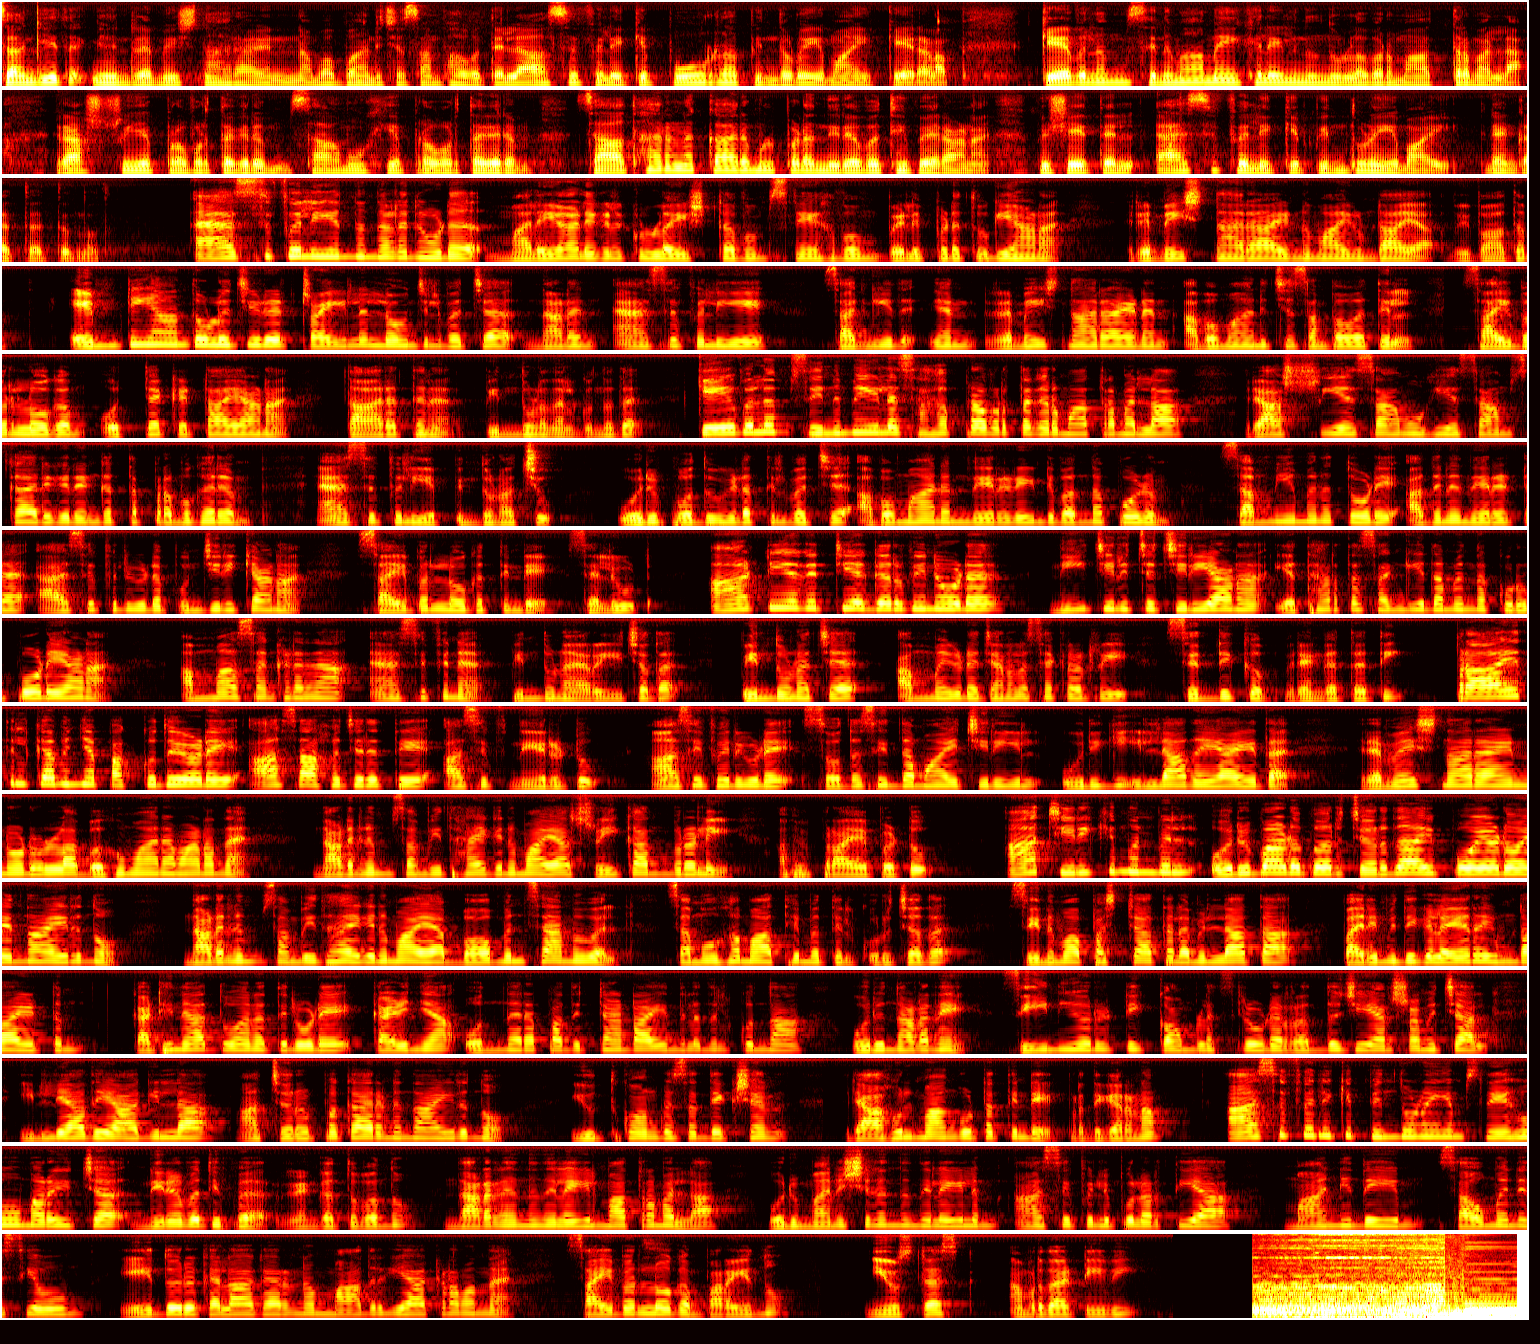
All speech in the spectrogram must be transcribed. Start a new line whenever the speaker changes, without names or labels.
സംഗീതജ്ഞൻ രമേശ് നാരായണൻ അപമാനിച്ച സംഭവത്തിൽ ആസിഫിലേക്ക് പൂർണ പിന്തുണയുമായി കേരളം. കേവലം സിനിമാ മേഖലയിൽ നിന്നുള്ളവർ മാത്രമല്ല രാഷ്ട്രീയ പ്രവർത്തകരും സാമൂഹ്യ പ്രവർത്തകരും സാധാരണക്കാരും ഉൾപ്പെടെ നിരവധി പേരാണ് വിഷയത്തിൽ ആസിഫ് അലിക്ക് പിന്തുണയുമായി രംഗത്തെത്തുന്നത്.
ആസിഫ് അലി എന്ന നടനോട് മലയാളികൾക്കുള്ള ഇഷ്ടവും സ്നേഹവും വെളിപ്പെടുത്തുകയാണ് രമേശ് നാരായണുമായുണ്ടായ വിവാദം. എം ടി ആന്തോളജിയുടെ ട്രെയിലർ ലോഞ്ചിൽ വെച്ച് നടൻ ആസിഫ് അലിയെ സംഗീതജ്ഞൻ രമേശ് നാരായണൻ അപമാനിച്ച സംഭവത്തിൽ സൈബർ ലോകം ഒറ്റക്കെട്ടായാണ് താരത്തിന് പിന്തുണ നൽകുന്നത്. കേവലം സിനിമയിലെ സഹപ്രവർത്തകർ മാത്രമല്ല രാഷ്ട്രീയ സാമൂഹിക സാംസ്കാരിക രംഗത്തെ പ്രമുഖരും ആസിഫ് അലിയെ പിന്തുണച്ചു. ഒരു പൊതു ഇടത്തിൽ വെച്ച് അപമാനം നേരിടേണ്ടി വന്നപ്പോഴും സംയമനത്തോടെ അതിനെ നേരിട്ട ആസിഫ് അലിയുടെ പുഞ്ചിരിക്കാണ് സൈബർ ലോകത്തിന്റെ സല്യൂട്ട്. ആട്ടിയകറ്റിയ ഗർവിനോട് നീ ചിരിച്ച ചിരിയാണ് യഥാർത്ഥ സംഗീതം എന്ന കുറിപ്പോടെയാണ് അമ്മ സംഘടന ആസിഫിന് പിന്തുണ അറിയിച്ചത്. പിന്തുണച്ച് അമ്മയുടെ ജനറൽ സെക്രട്ടറി സിദ്ദിഖും രംഗത്തെത്തി. പ്രായത്തിൽ കവിഞ്ഞ പക്വതയോടെ ആ സാഹചര്യത്തെ ആസിഫ് നേരിട്ടു. ആസിഫ് അലിയുടെ സ്വതസിദ്ധമായ ചിരിയിൽ ഉരുകി ഇല്ലാതെയായത് രമേശ് നാരായണനോടുള്ള ബഹുമാനമാണെന്ന് നടനും സംവിധായകനുമായ ശ്രീകാന്ത് മുരളി അഭിപ്രായപ്പെട്ടു. ആ ചിരിക്ക് മുൻപിൽ ഒരുപാട് പേർ ചെറുതായി പോയടോ എന്നായിരുന്നു നടനും സംവിധായകനുമായ ബോബൻ സാമുവൽ സമൂഹമാധ്യമത്തിൽ കുറിച്ചത്. സിനിമാ പശ്ചാത്തലമില്ലാത്ത പരിമിതികളേറെ ഉണ്ടായിട്ടും കഠിനാധ്വാനത്തിലൂടെ കഴിഞ്ഞ ഒന്നര പതിറ്റാണ്ടായി നിലനിൽക്കുന്ന ഒരു നടനെ സീനിയോറിറ്റി കോംപ്ലക്സിലൂടെ റദ്ദു ചെയ്യാൻ ശ്രമിച്ചാൽ ഇല്ലാതെയാകില്ല ആ ചെറുപ്പക്കാരനെന്നായിരുന്നു യൂത്ത് കോൺഗ്രസ് അധ്യക്ഷൻ രാഹുൽ മാങ്കൂട്ടത്തിന്റെ പ്രതികരണം. ആസിഫ് അലിക്ക് പിന്തുണയും സ്നേഹവും അറിയിച്ച നിരവധി പേർ രംഗത്ത് വന്നു. നടൻ എന്ന നിലയിൽ മാത്രമല്ല ഒരു മനുഷ്യനെന്ന നിലയിലും ആസിഫ് അലി പുലർത്തിയ മാന്യതയും സൗമനസ്യവും ഏതൊരു കലാകാരനും മാതൃകയാക്കണമെന്ന് സൈബർ ലോകം പറയുന്നു. News desk Amrita T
